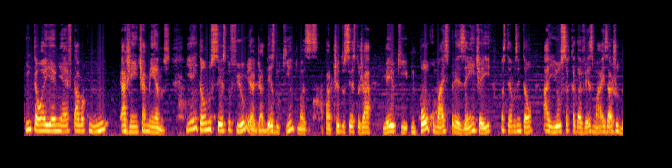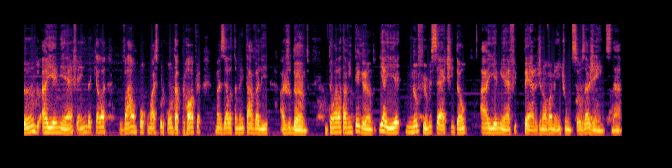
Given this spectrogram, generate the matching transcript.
Então a IMF estava com um agente a menos. E então no sexto filme, já desde o quinto, mas a partir do sexto já meio que um pouco mais presente aí, nós temos então a Ilsa cada vez mais ajudando a IMF, ainda que ela vá um pouco mais por conta própria, mas ela também estava ali ajudando. Então ela estava integrando. E aí no filme 7, então, a IMF perde novamente um de seus agentes, né?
